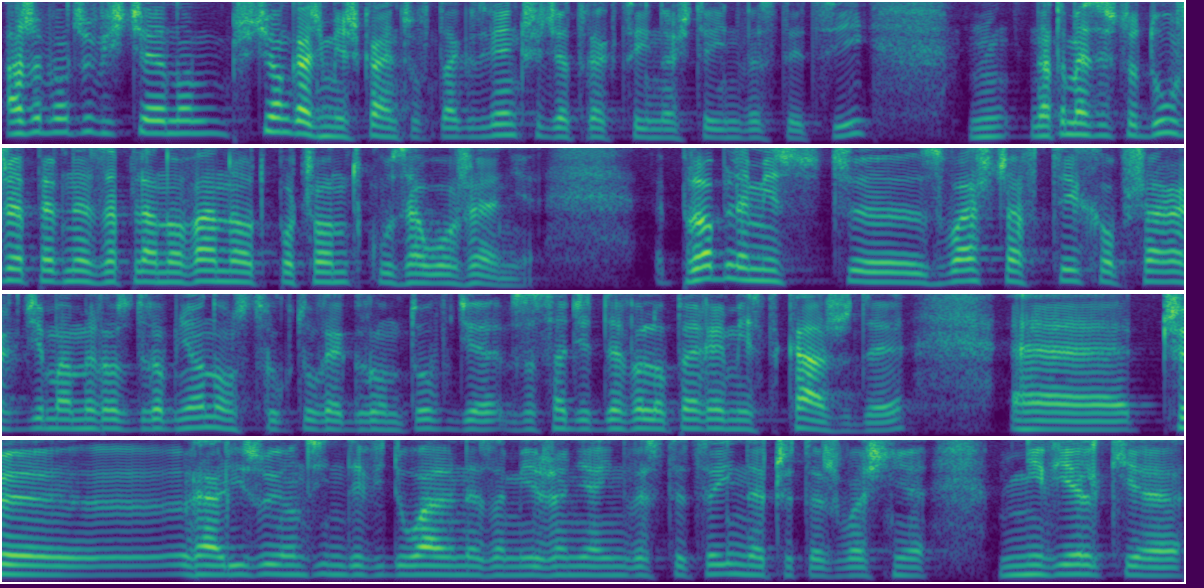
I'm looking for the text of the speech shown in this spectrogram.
a żeby oczywiście no, przyciągać mieszkańców, tak, zwiększyć atrakcyjność tej inwestycji. Natomiast jest to duże, pewne zaplanowane od początku założenie. Problem jest e, zwłaszcza w tych obszarach, gdzie mamy rozdrobnioną strukturę gruntów, gdzie w zasadzie deweloperem jest każdy, e, czy realizując indywidualne zamierzenia inwestycyjne, czy też właśnie niewielkie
